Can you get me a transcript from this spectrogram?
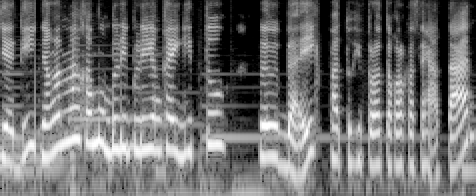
Jadi janganlah kamu beli-beli yang kayak gitu. Lebih baik patuhi protokol kesehatan,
